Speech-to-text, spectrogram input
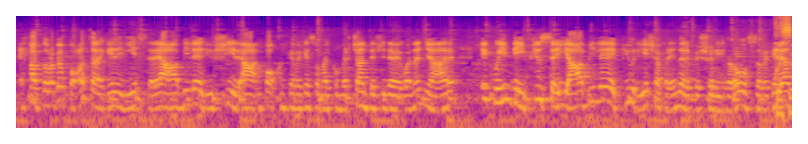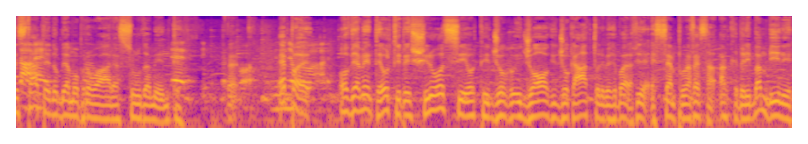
è fatto proprio apposta perché devi essere abile, riuscire a un po' anche perché insomma il commerciante ci deve guadagnare e quindi più sei abile più riesci a prendere il pesciolino rosso. Perché Quest'estate è... dobbiamo provare assolutamente. Eh sì, per eh. forza. E poi provare. ovviamente oltre i pesci rossi, oltre i, gio- i giochi, i giocattoli, perché poi alla fine è sempre una festa anche per i bambini,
